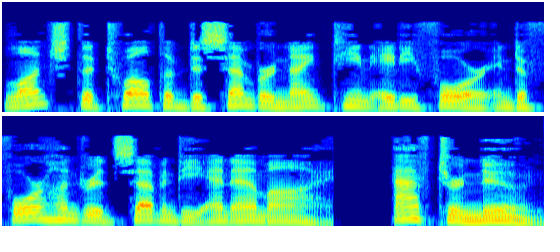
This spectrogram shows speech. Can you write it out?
launched 12 December 1984 into 470 nmi afternoon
